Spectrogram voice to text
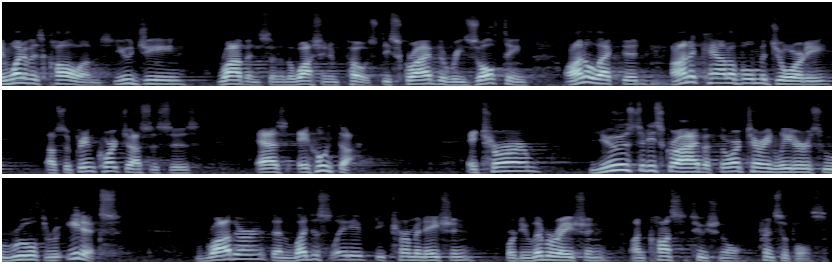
In one of his columns, Eugene Robinson of the Washington Post described the resulting unelected, unaccountable majority of Supreme Court justices as a junta, a term used to describe authoritarian leaders who rule through edicts rather than legislative determination or deliberation on constitutional principles.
